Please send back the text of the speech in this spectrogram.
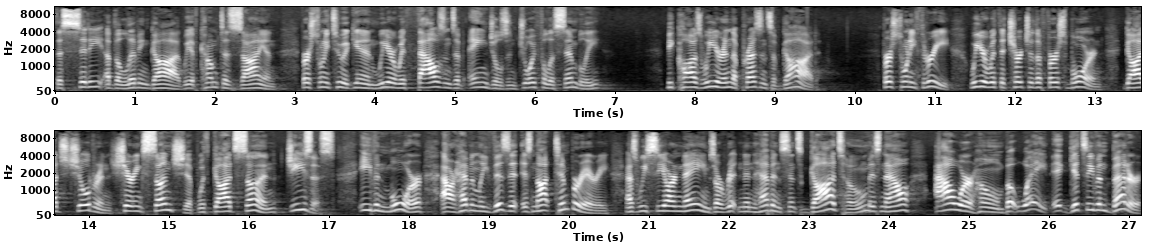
the city of the living God. We have come to Zion. Verse 22 again, we are with thousands of angels in joyful assembly because we are in the presence of God. Verse 23 We are with the church of the firstborn, God's children, sharing sonship with God's Son, Jesus. Even more, our heavenly visit is not temporary, as we see our names are written in heaven, since God's home is now our home. But wait, it gets even better.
